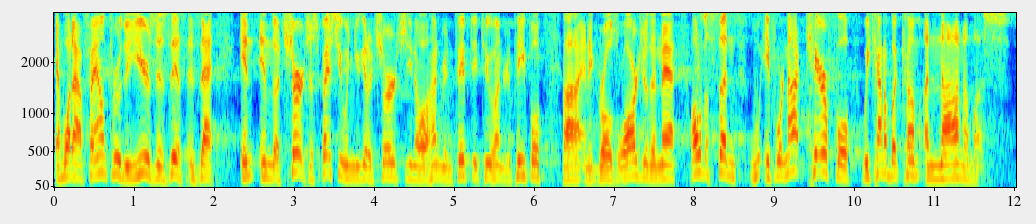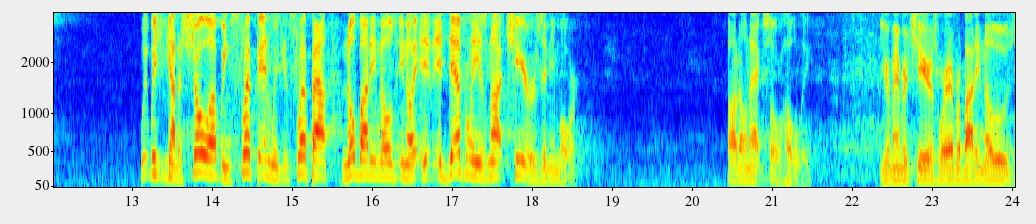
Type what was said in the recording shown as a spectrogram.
And what I've found through the years is this, is that in, in the church, especially when you get a church, you know, 150, 200 people, uh, and it grows larger than that, all of a sudden, if we're not careful, we kind of become anonymous. We, we can kind of show up, we can slip in, we can slip out. Nobody knows, you know, it, it definitely is not cheers anymore. Oh, don't act so holy. You remember cheers where everybody knows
